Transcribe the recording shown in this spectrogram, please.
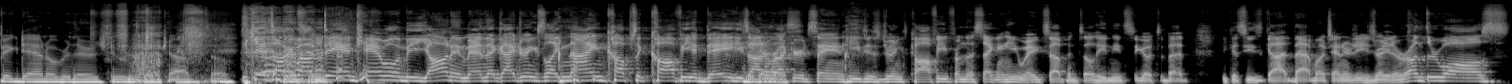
Big Dan over there is doing a good job. So You can't talk about Dan Campbell and be yawning, man. That guy drinks like nine cups of coffee a day. He's He on does. record saying he just drinks coffee from the second he wakes up until he needs to go to bed because he's got that much energy. He's ready to run through walls.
